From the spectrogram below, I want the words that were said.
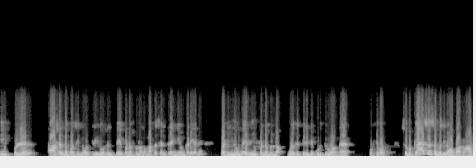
பீப்புள் காஷன் அண்ட் டெபாசிட்னு ஒரு த்ரீ தௌசண்ட் பே பண்ண சொல்லுவாங்க. மற்ற சென்டர் எங்கேயும் கிடையாது. பட் இதுவுமே ரீஃபண்டபிள் தான். உங்களுக்கு திருப்பி கொடுத்துருவாங்க. ஓகேவா ஸோ இப்போ கிளாஸஸை பத்தி நம்ம பார்க்கலாம்.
